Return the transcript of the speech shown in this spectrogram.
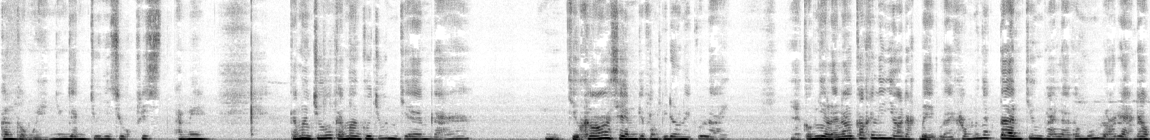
con cầu nguyện nhân danh Chúa Giêsu Christ. Amen. Cảm ơn Chúa, cảm ơn cô chú anh chị em đã ừ, chịu khó xem cái phần video này của lại Dạ, cũng như là nó có cái lý do đặc biệt lại không có nhắc tên chứ không phải là không muốn rõ ràng đâu.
